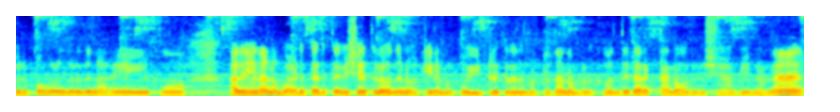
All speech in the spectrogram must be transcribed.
விருப்பங்கள்ங்கிறது நிறைய இருக்கும். அதையெல்லாம் நம்ம அடுத்தடுத்த விஷயத்தில் வந்து நோக்கி நம்ம போயிட்டுருக்கிறது மட்டும்தான் நம்மளுக்கு வந்து கரெக்டான ஒரு விஷயம் அப்படின்னோடனே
